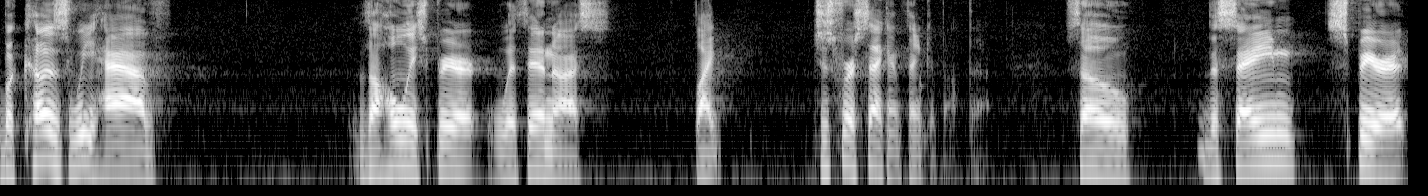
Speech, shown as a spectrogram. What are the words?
because we have the Holy Spirit within us, like, just for a second, think about that. So, the same Spirit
